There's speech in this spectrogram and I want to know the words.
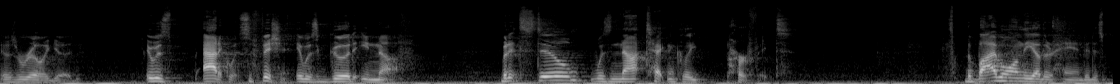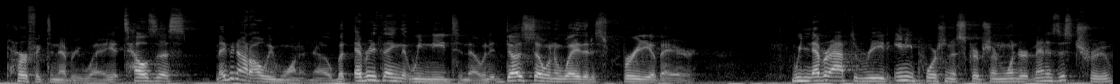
It was really good. It was adequate, sufficient. It was good enough. But it still was not technically perfect. The Bible, on the other hand, it is perfect in every way. It tells us maybe not all we want to know, but everything that we need to know. And it does so in a way that is free of error. We never have to read any portion of Scripture and wonder, man, is this true?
